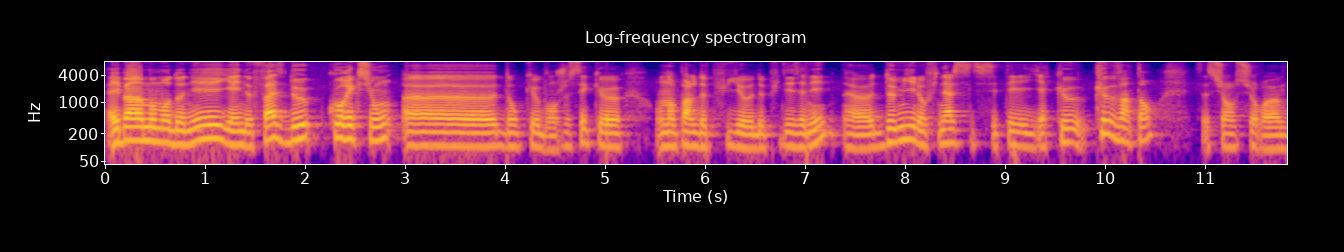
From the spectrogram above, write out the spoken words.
et eh ben, à un moment donné, il y a une phase de correction. Euh, donc, euh, bon, je sais que on en parle depuis, euh, des années. 2000, au final, c'était il n'y a que, que 20 ans. Sur, sur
